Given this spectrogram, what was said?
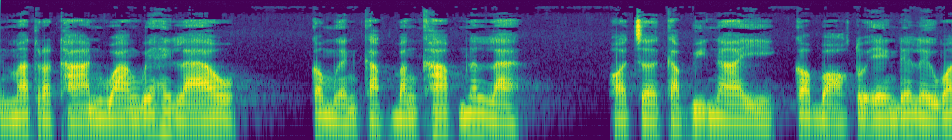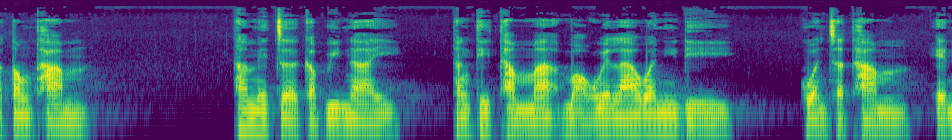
ณฑ์มาตรฐานวางไว้ให้แล้ว ก็เหมือนกับบังคับนั่นแหละ พอเจอกับวินัยก็บอกตัวเองได้เลยว่าต้องทำ ถ้าไม่เจอกับวินัย ทั้งที่ธรรมะบอกไว้แล้วว่านี่ดี ควรจะทำเห็น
